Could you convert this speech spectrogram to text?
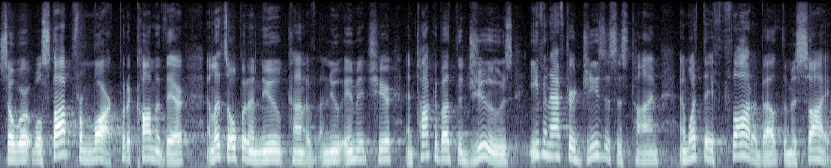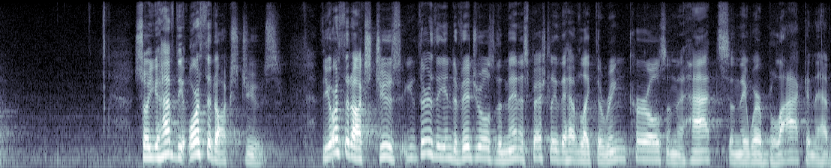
So we will stop from Mark, put a comma there, and let's open a new kind of a new image here and talk about the Jews even after Jesus' time and what they've thought about the Messiah. So you have the Orthodox Jews. The Orthodox Jews, they're the individuals, the men especially, they have like the ring curls and the hats and they wear black and they have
